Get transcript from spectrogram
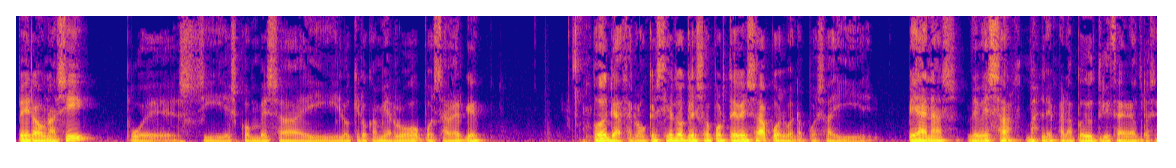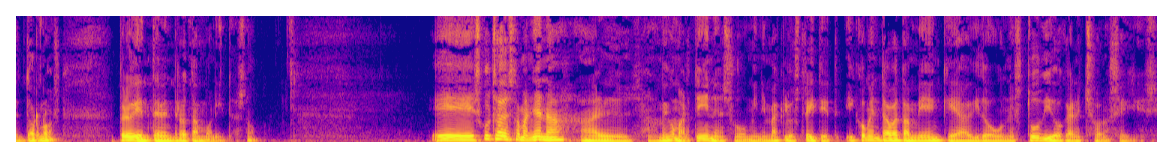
pero aún así, pues si es con Besa y lo quiero cambiar luego, pues a ver qué podría hacerlo. Que es cierto que el soporte Besa, pues bueno, pues hay peanas de besa, ¿vale? Para poder utilizar en otros entornos, pero evidentemente no tan bonitas, ¿no? he escuchado esta mañana al, amigo Martín en su Mini Mac Illustrated y comentaba también que ha habido un estudio que han hecho, no sé si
